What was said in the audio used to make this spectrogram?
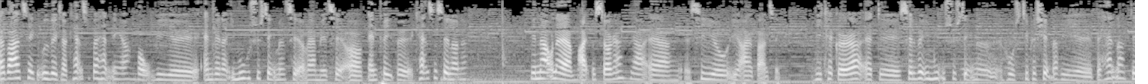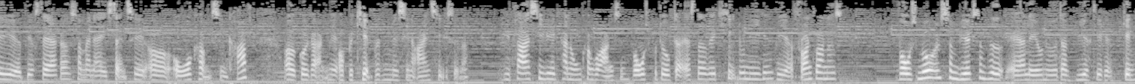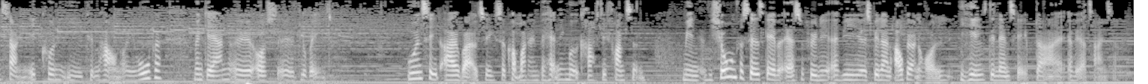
iBiotech udvikler cancerbehandlinger, hvor vi øh, anvender immunsystemet til at være med til at angribe cancercellerne. Mit navn er Maja Stokker. Jeg er øh, CEO i iBiotech. Vi kan gøre, at øh, selve immunsystemet hos de patienter, vi øh, behandler, det øh, bliver stærkere, så man er i stand til at overkomme sin kraft og gå i gang med at bekæmpe den med sine egne T-celler. Vi plejer at sige, at vi ikke har nogen konkurrence. Vores produkter er stadigvæk helt unikke. Vi er frontrunners. Vores mål som virksomhed er at lave noget, der virkelig er genklang, ikke kun i København og Europa, men gerne øh, også øh, globalt. Uanset iBiotech, så kommer der en behandling mod kræft i fremtiden. Min vision for selskabet er selvfølgelig, at vi øh, spiller en afgørende rolle i hele det landskab, der er ved at tegne sig.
